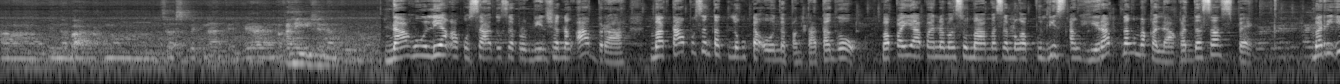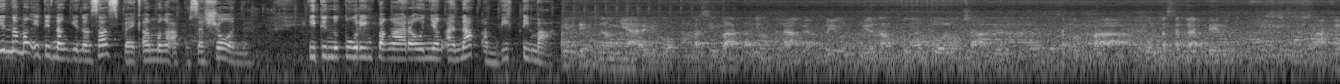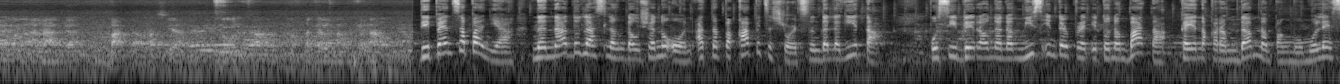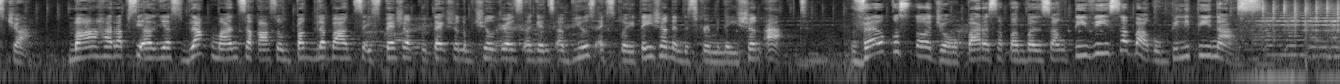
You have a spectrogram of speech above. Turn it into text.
ah, binabalak ng suspect natin. Kaya nakahingi siya ng tulong. Nahuli ang akusado sa probinsya ng Abra matapos ang tatlong taon na pagtatago. Mapayapa namang sumama sa mga pulis ang hirap ng makalakad na suspect. Mariin namang itinanggi ng suspect ang mga akusasyon. Itinuturing pangaraw niyang anak ang biktima. Hindi nangyari ko kasi bata yung alaga ko yun. Yun ang tumutulong sa akin sa pagpapunta sa garden sa aking mga alaga. Bata pa siya noon pa matagal ng panahon. Depensa pa niya na nadulas lang daw siya noon at napakapit sa shorts ng dalagita. Posible raw na na-misinterpret ito ng bata kaya nakaramdam ng pangmomolestya. Mahaharap si alias Blackman sa kasong paglabag sa Special Protection of Children Against Abuse, Exploitation and Discrimination Act. Vel Custodio para sa Pambansang TV sa Bagong Pilipinas.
